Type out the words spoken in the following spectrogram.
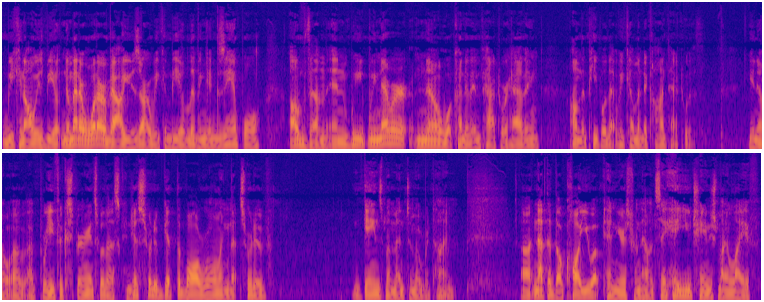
We can always be, no matter what our values are, we can be a living example of them. And we, we never know what kind of impact we're having on the people that we come into contact with. You know, a, a brief experience with us can just sort of get the ball rolling that sort of gains momentum over time. Uh, not that they'll call you up 10 years from now and say, hey, you changed my life.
